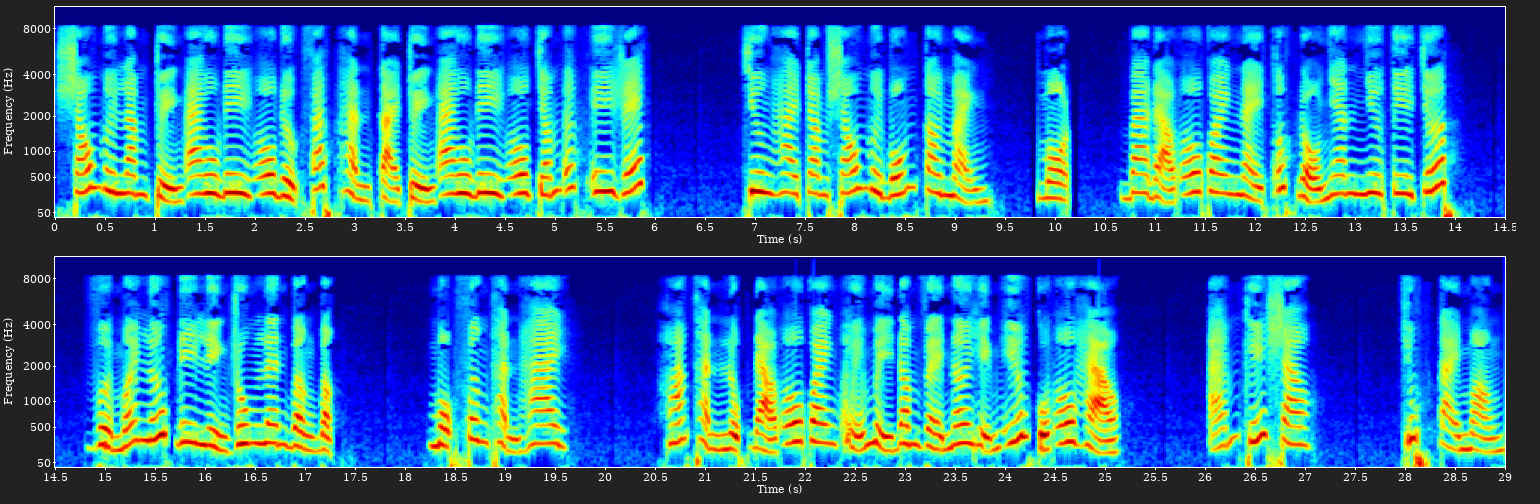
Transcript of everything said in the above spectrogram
65 truyện audio được phát hành tại truyện audio.fiz Chương 264 toi mạng 1. Ba đạo ô quan này tốc độ nhanh như tia chớp. Vừa mới lướt đi liền rung lên bần bật. Một phân thành hai. Hóa thành lục đạo ô quan hủy mị đâm về nơi hiểm yếu của ô hạo. Ám khí sao? Chút tài mọn.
